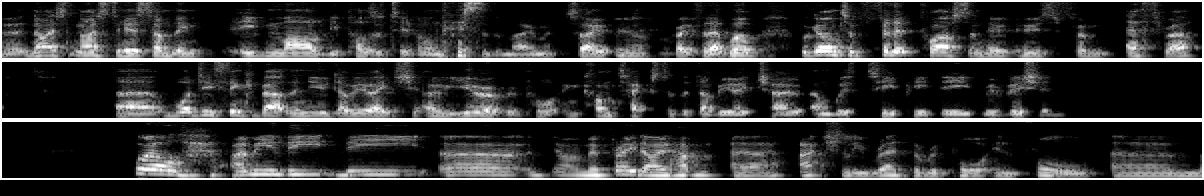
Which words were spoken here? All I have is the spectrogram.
Uh, nice, nice to hear something even mildly positive on this at the moment. So yeah. great for that. Well, we'll go on to Philip Poirson, who, who's from ETHRA. Uh, what do you think about the new WHO Europe report in context of the WHO and with TPD revision? Well, I mean, the the uh, I'm afraid I haven't uh, actually read the report in full um,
